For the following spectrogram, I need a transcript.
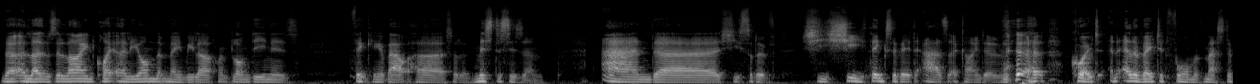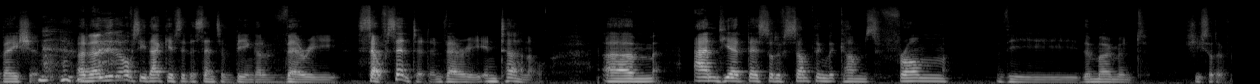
there, there was a line quite early on that made me laugh when Blandine is thinking about her sort of mysticism, and uh, she sort of she she thinks of it as a kind of quote an elevated form of masturbation, and obviously that gives it the sense of being kind of very self-centered and very internal, um, and yet there's sort of something that comes from the the moment she sort of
